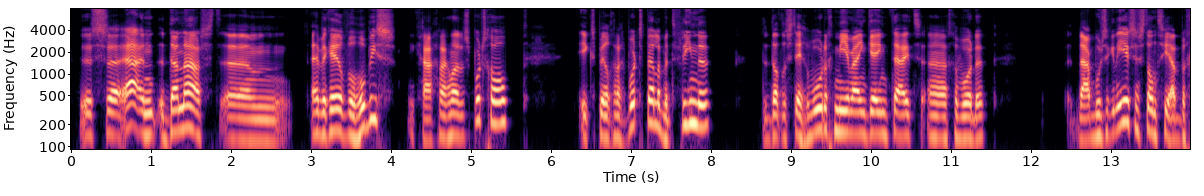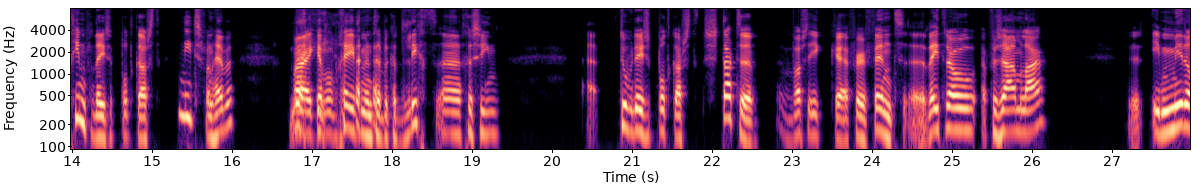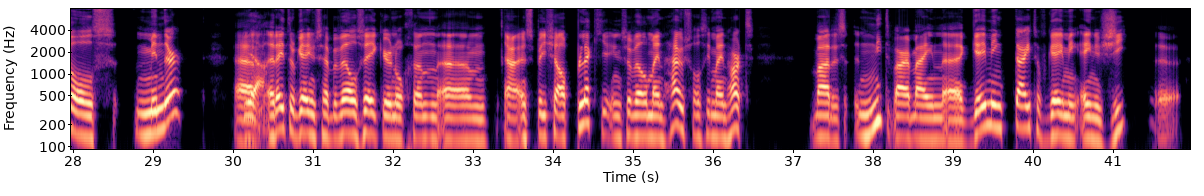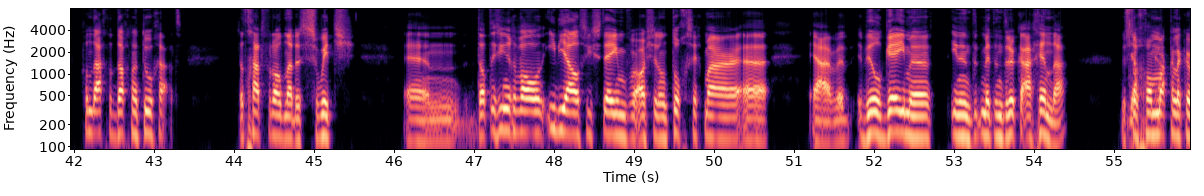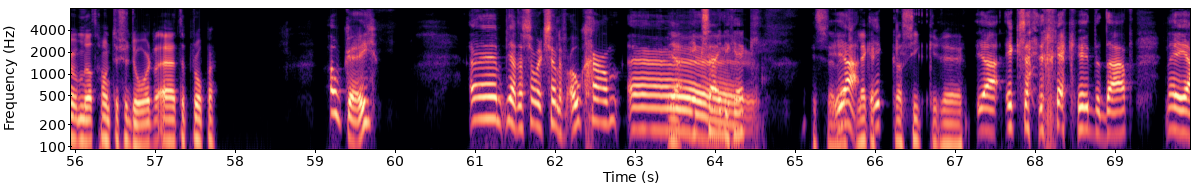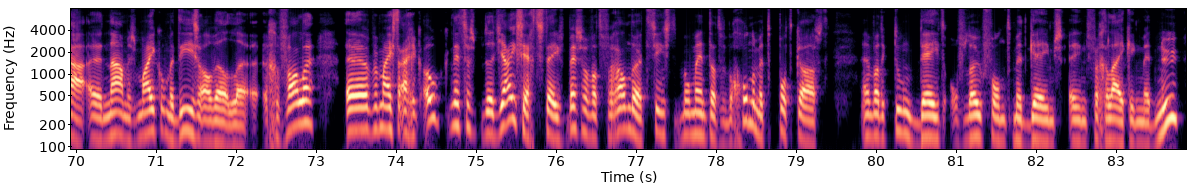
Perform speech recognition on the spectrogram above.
Dus eh, ja, en daarnaast ehm, heb ik heel veel hobby's. Ik ga graag naar de sportschool. Ik speel graag bordspellen met vrienden. Dat is tegenwoordig meer mijn gametijd eh geworden. Daar moest ik in eerste instantie aan het begin van deze podcast niets van hebben. Maar Nee. ik heb op een gegeven moment heb ik het licht eh, gezien. Toen we deze podcast startten, was ik eh fervent eh, retro-verzamelaar. Dus inmiddels minder. Ja. Retro games hebben wel zeker nog een, ehm, ja, een speciaal plekje in zowel mijn huis als in mijn hart. Maar is niet waar mijn gaming tijd of gaming energie vandaag de dag naartoe gaat. Dat gaat vooral naar de Switch. En dat is in ieder geval een ideaal systeem voor als je dan toch zeg maar eh, ja, wil gamen in een, met een drukke agenda. Dus Ja, toch gewoon ja. makkelijker om dat gewoon tussendoor eh, te proppen. Oké. Eh, ja, dat zal ik zelf ook gaan. Eh, Ja, ik zei de gek. Is eh, ja, lekker ik- klassiek. eh, Ja, ik zei de gek, inderdaad. Nee, ja, eh, naam is Michael, maar die is al wel gevallen. Bij mij is het eigenlijk ook, net zoals dat jij zegt, Steve, best wel wat veranderd sinds het moment dat we begonnen met de podcast. En wat ik toen deed of leuk vond met games in vergelijking met nu.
